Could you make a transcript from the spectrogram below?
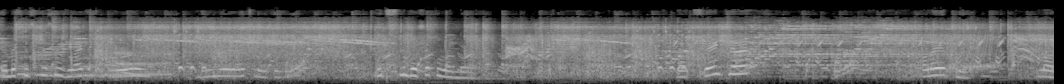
demek istiyorsunuz. Like olun. Bilmeyi açmayın. Hepsini boşa kullandım. Bak renkle alay etme. Lan.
